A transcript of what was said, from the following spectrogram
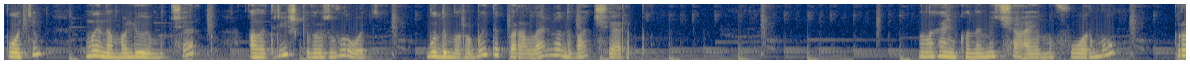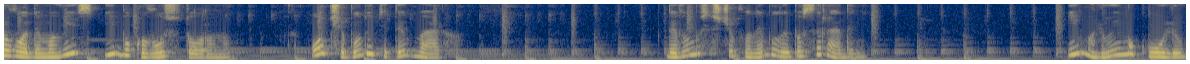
Потім ми намалюємо череп, але трішки в розвороті. Будемо робити паралельно два черепи. Ми легенько намічаємо форму, проводимо вісь і бокову сторону. Очі будуть йти вверх. Дивимося, щоб вони були посередині. І малюємо кулю.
